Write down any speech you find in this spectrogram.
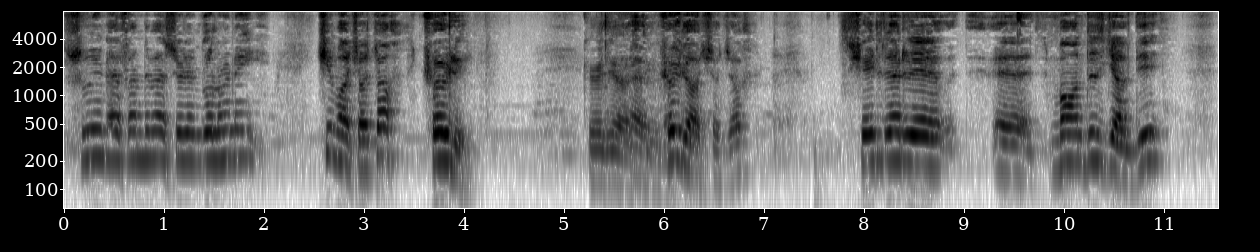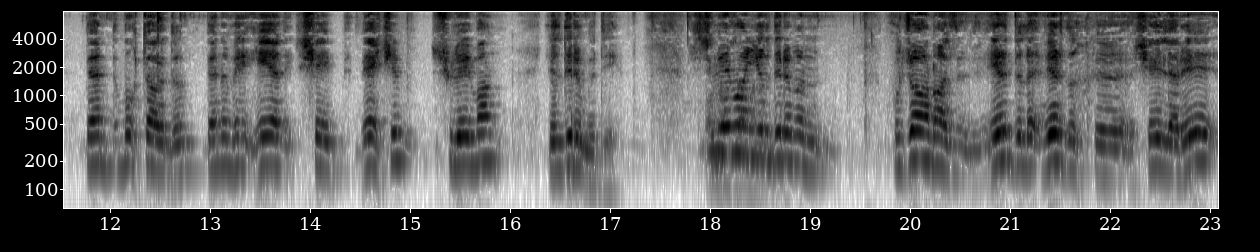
Suyun efendime söyleyeyim yolunu kim açacak? Köylü. Köylü Evet, araştırdı. köylü açacak. Şeyler e, e, mühendis geldi. Ben muhtardım. Benim heyet şey bekçim Süleyman Yıldırım idi. Süleyman. Yıldırım'ın kucağına verdik e, şeyleri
